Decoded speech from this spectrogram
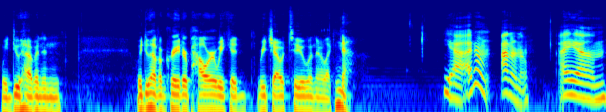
we do have an in, we do have a greater power we could reach out to, and they're like, nah, Yeah, I don't I don't know. I um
